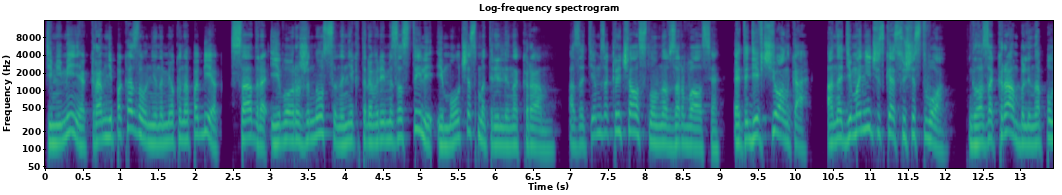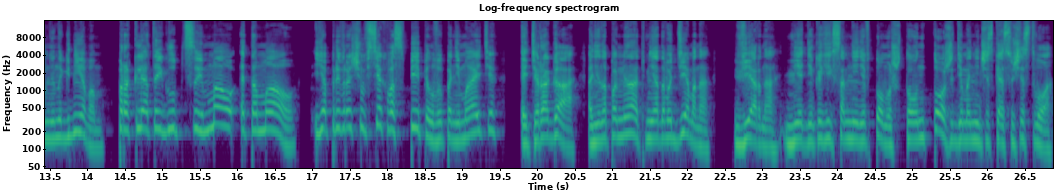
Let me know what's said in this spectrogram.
Тем не менее, Крам не показывал ни намека на побег. Садра и его оруженосцы на некоторое время застыли и молча смотрели на Крам. А затем закричал, словно взорвался. «Это девчонка! Она демоническое существо!» Глаза Крам были наполнены гневом. «Проклятые глупцы! Мао – это Мао! Я превращу всех вас в пепел, вы понимаете? Эти рога! Они напоминают мне одного демона! Верно, нет никаких сомнений в том, что он тоже демоническое существо.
